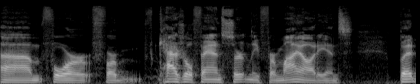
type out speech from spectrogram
um, for for casual fans, certainly for my audience. But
